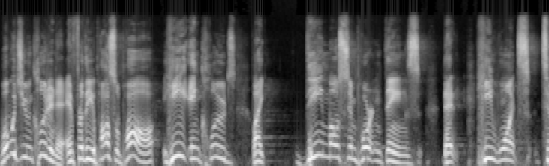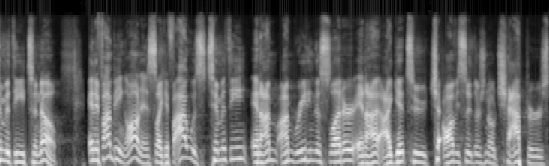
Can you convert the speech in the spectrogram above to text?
What would you include in it? And for the Apostle Paul, he includes like the most important things that he wants Timothy to know. And if I'm being honest, like if I was Timothy and I'm, I'm reading this letter and I, I get to, obviously there's no chapters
